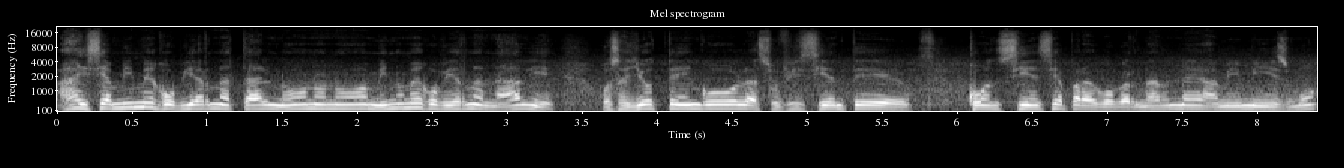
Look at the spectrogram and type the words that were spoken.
ay, si a mí me gobierna tal, no, no, no, a mí no me gobierna nadie. O sea, yo tengo la suficiente conciencia para gobernarme a mí mismo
